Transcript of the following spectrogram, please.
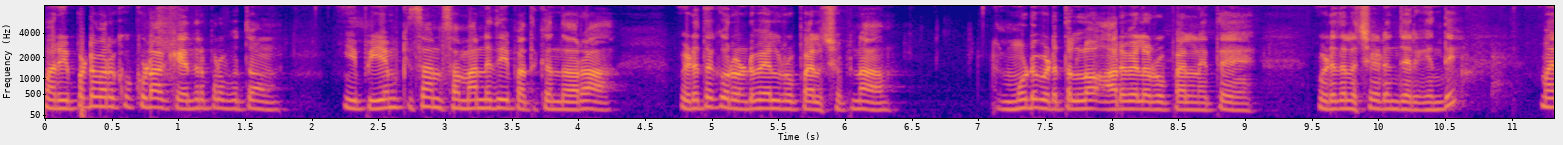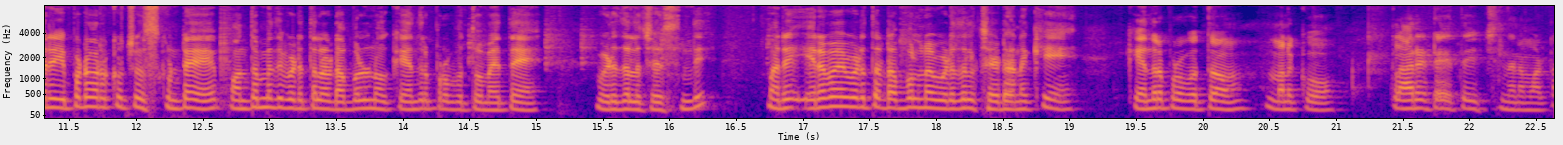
మరి ఇప్పటి వరకు కూడా కేంద్ర ప్రభుత్వం ఈ పిఎం కిసాన్ సమ్మాన్ నిధి పథకం ద్వారా విడతకు రెండు వేల రూపాయల చొప్పున మూడు విడతల్లో ఆరు వేల రూపాయలనైతే విడుదల చేయడం జరిగింది. మరి ఇప్పటివరకు చూసుకుంటే పంతొమ్మిది విడతల డబ్బులను కేంద్ర ప్రభుత్వం అయితే విడుదల చేసింది. మరి ఇరవై విడత డబ్బులను విడుదల చేయడానికి కేంద్ర ప్రభుత్వం మనకు క్లారిటీ అయితే ఇచ్చిందనమాట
